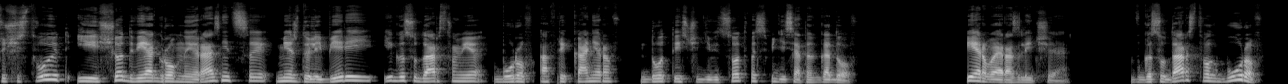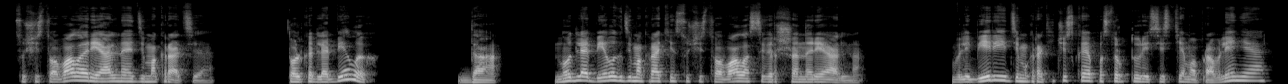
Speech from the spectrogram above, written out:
Существуют и еще две огромные разницы между Либерией и государствами буров-африканеров до 1980-х годов. Первое различие. В государствах буров существовала реальная демократия. Только для белых? Да. Но для белых демократия существовала совершенно реально. В Либерии демократическая по структуре система правления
